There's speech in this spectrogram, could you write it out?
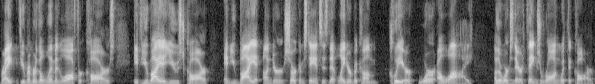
right? If you remember the lemon law for cars, if you buy a used car and you buy it under circumstances that later become clear were a lie, in other words, there are things wrong with the car,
